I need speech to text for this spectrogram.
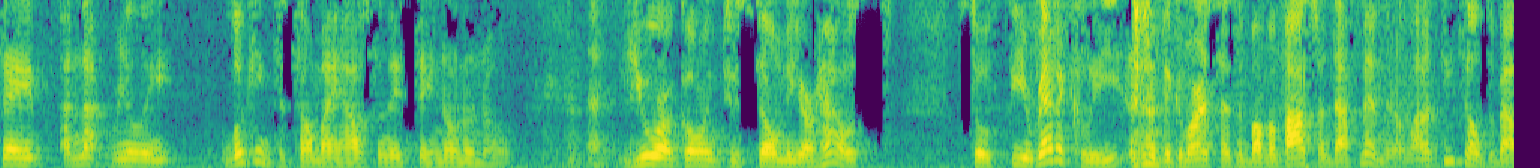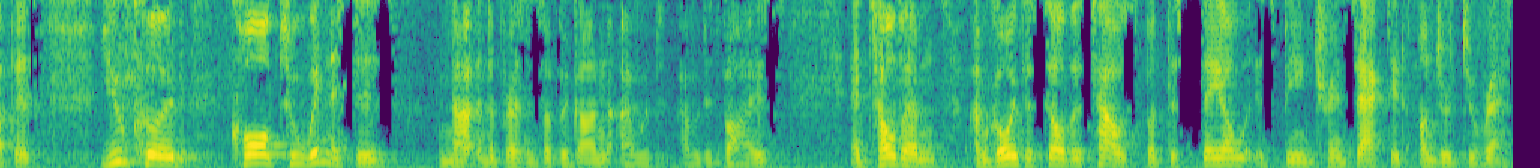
say, I'm not really looking to sell my house, and they say, No, no, no. You are going to sell me your house so theoretically, the Gemara says in Bava Basra and Daf Mem, there are a lot of details about this. You could call two witnesses, not in the presence of the gun, I would, I would advise, and tell them, I'm going to sell this house, but the sale is being transacted under duress.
